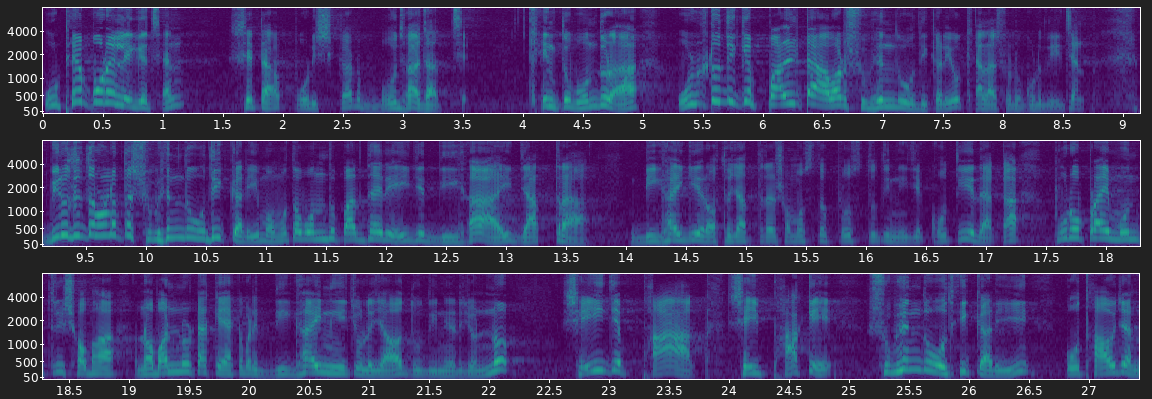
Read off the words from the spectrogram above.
উঠে পড়ে লেগেছেন, সেটা পরিষ্কার বোঝা যাচ্ছে। কিন্তু বন্ধুরা, উল্টো দিকে পাল্টা আবার শুভেন্দু অধিকারীও খেলা শুরু করে দিয়েছেন। বিরোধী দলনেতা শুভেন্দু অধিকারী মমতা বন্দ্যোপাধ্যায়ের এই যে দীঘায় যাত্রা দীঘায় গিয়ে রথযাত্রার সমস্ত প্রস্তুতি নিজে খতিয়ে দেখা, পুরো প্রায় মন্ত্রিসভা নবান্নটাকে একেবারে দীঘায় নিয়ে চলে যাওয়া দুদিনের জন্য। সেই যে ফাঁক, সেই ফাঁকে শুভেন্দু অধিকারী কোথাও যেন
